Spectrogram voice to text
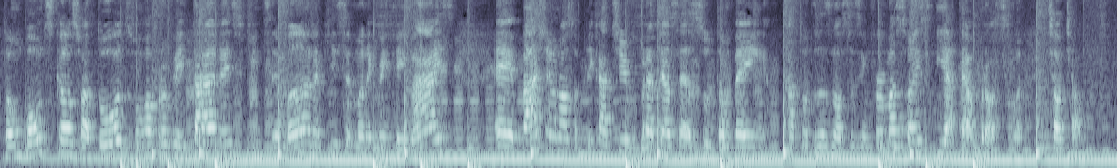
Então, bom descanso a todos. Vamos aproveitar né, esse fim de semana aqui, semana que vem tem mais. É, baixem o nosso aplicativo para ter acesso também a todas as nossas informações e até a próxima. Tchau, tchau.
